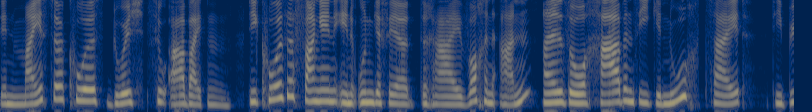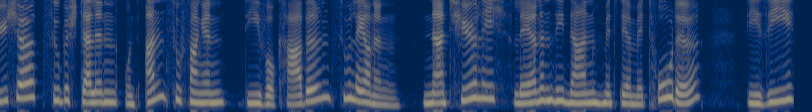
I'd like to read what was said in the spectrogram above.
den Meisterkurs durchzuarbeiten. Die Kurse fangen in ungefähr drei Wochen an, also haben Sie genug Zeit, die Bücher zu bestellen und anzufangen, die Vokabeln zu lernen. Natürlich lernen Sie dann mit der Methode, die Sie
